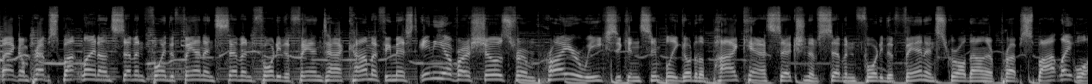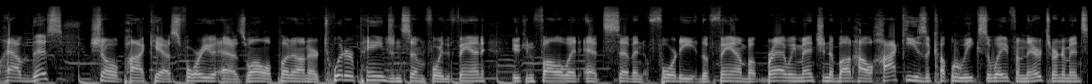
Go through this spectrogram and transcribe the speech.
Back on Prep Spotlight on 740 The Fan and 740thefan.com. If you missed any of our shows from prior weeks, you can simply go to the podcast section of 740 The Fan and scroll down to Prep Spotlight. We'll have this show podcast for you as well. We'll put it on our Twitter page in 740 The Fan. You can follow it at 740 The Fan. But Brad, we mentioned about how hockey is a couple weeks away from their tournaments.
